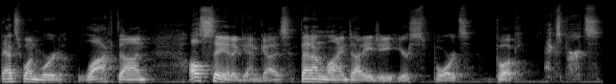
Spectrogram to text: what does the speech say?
That's one word, locked on. I'll say it again, guys. BetOnline.ag, your sports book experts.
